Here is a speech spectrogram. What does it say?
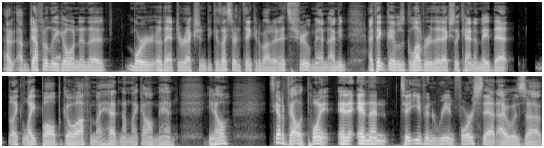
I, am definitely yeah. going in the more of that direction because I started thinking about it and it's true, man. I mean, I think it was Glover that actually kind of made that like light bulb go off in my head and I'm like, oh man, you know, he's got a valid point. And and then to even reinforce that, I was uh,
